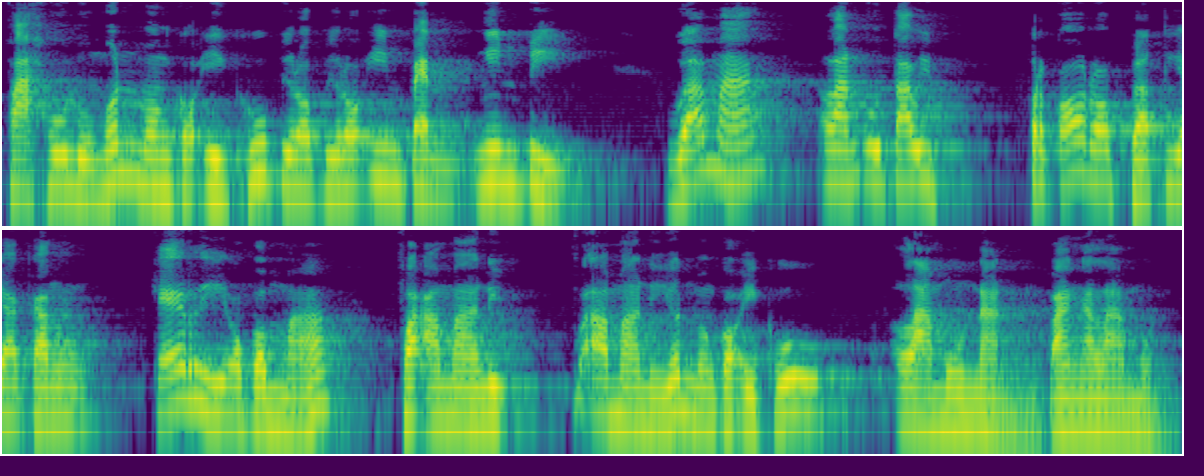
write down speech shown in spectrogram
fahulumun mongko iku pira-pira impen ngimpi wama lan utawi perkara bakia kang keri apa ma fa amani fa amaniyun mongko iku lamunan pangalamun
